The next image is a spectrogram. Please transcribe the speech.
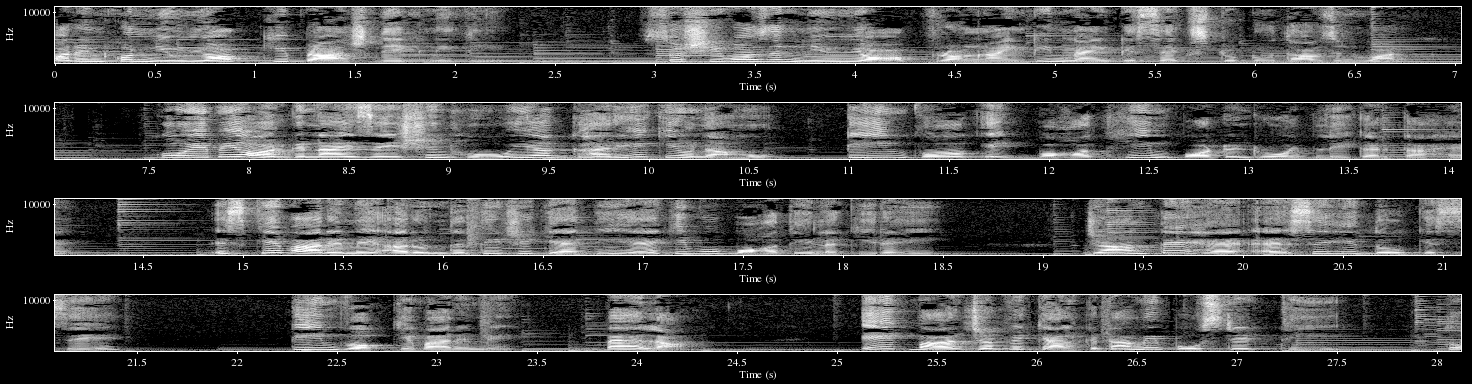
और इनको न्यूयॉर्क की ब्रांच देखनी थी। सो शी वॉज़ इन न्यूयॉर्क फ्रॉम 1996 टू 2001 कोई भी ऑर्गेनाइजेशन हो या घर ही क्यों ना हो टीम वर्क एक बहुत ही इम्पोर्टेंट रोल प्ले करता है। इसके बारे में अरुंधति जी कहती है कि वो बहुत ही लकी रही। जानते हैं ऐसे ही दो किस्से टीम वर्क के बारे में। पहला, एक बार जब वे कैलकाटा में पोस्टेड थी तो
